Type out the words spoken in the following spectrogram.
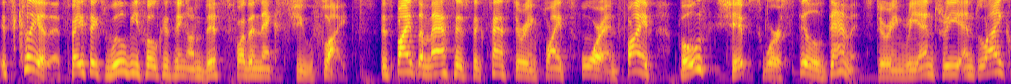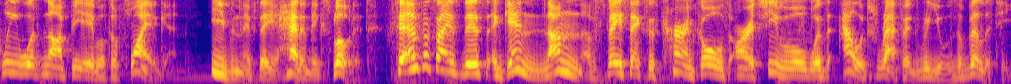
It's clear that SpaceX will be focusing on this for the next few flights. Despite the massive success during flights 4 and 5, both ships were still damaged during re-entry and likely would not be able to fly again, even if they hadn't exploded. To emphasize this, again, none of SpaceX's current goals are achievable without rapid reusability.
